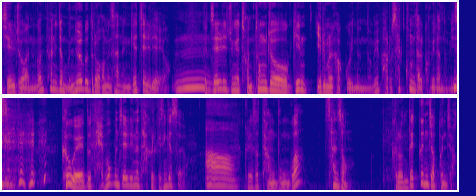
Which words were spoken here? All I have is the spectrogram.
제일 좋아하는 건 편의점 문 열고 들어가면 사는 게 젤리예요. 음, 그 젤리 중에 전통적인 이름을 갖고 있는 놈이 바로 새콤달콤이라는 놈이 있습니다. 네. 그 외에도 대부분 젤리는 다 그렇게 생겼어요. 아, 그래서 당분과 산성. 그런데 끈적끈적.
